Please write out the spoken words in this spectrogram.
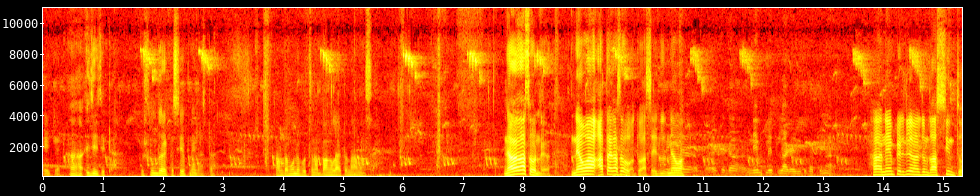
এইটা। হ্যাঁ হ্যাঁ এই যে এটা। খুব সুন্দর একটা শেপ নেই গাছটা। নামটা মনে পড়ছে না বাংলা একটা নাম আছে। নেওয়া গাছও নেওয়া আতা গাছও তো আছে এগুলো নেওয়া। হ্যাঁ নেম প্লেট দিলে একজন গাছ চিনতো।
